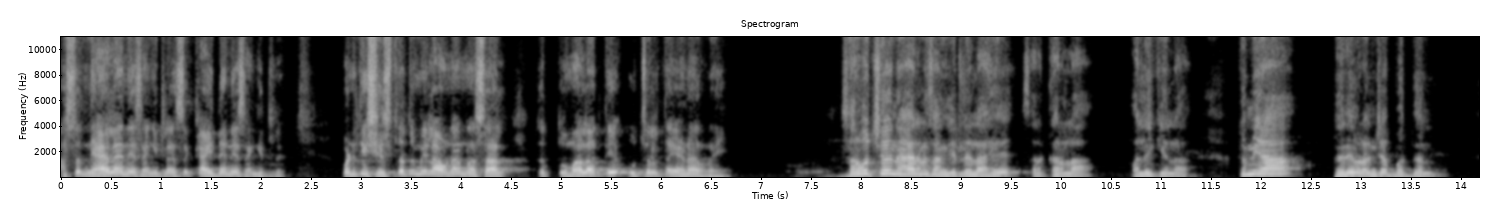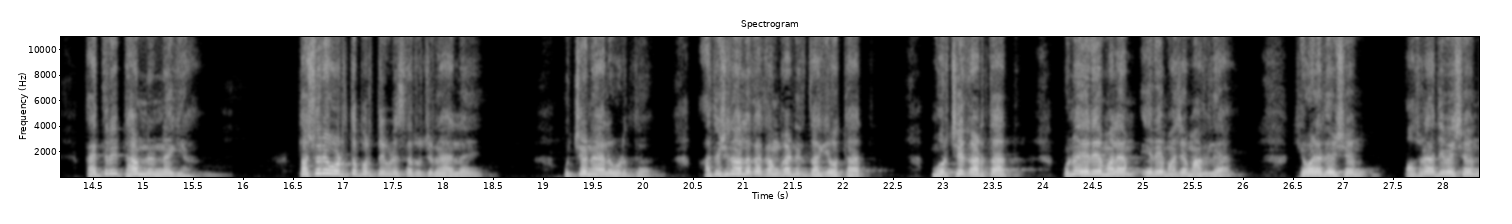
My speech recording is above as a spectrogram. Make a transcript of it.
असं न्यायालयाने सांगितलं असं कायद्याने सांगितलं. पण ती शिस्त तुम्ही लावणार नसाल तर तुम्हाला ते उचलता येणार नाही. सर्वोच्च न्यायालयाने सांगितलेलं आहे सरकारला पालिकेला तुम्ही या फेरीवाल्यांच्या बद्दल काहीतरी ठाम निर्णय घ्या. ताशुरे ओढतं प्रत्येक वेळी सर्वोच्च न्यायालय उच्च न्यायालय ओढतं. अधिवेशन आलं का कामकाज जागे होतात मोर्चे काढतात पुन्हा एरे मला एरे माझ्या मागल्या. हिवाळी अधिवेशन पावसाळी अधिवेशन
